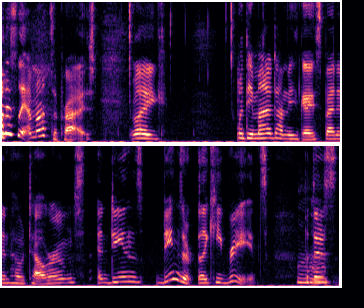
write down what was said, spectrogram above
honestly, I'm not surprised. Like, with the amount of time these guys spend in hotel rooms, and Dean's Dean's are, like he reads, Mm-hmm. but there's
